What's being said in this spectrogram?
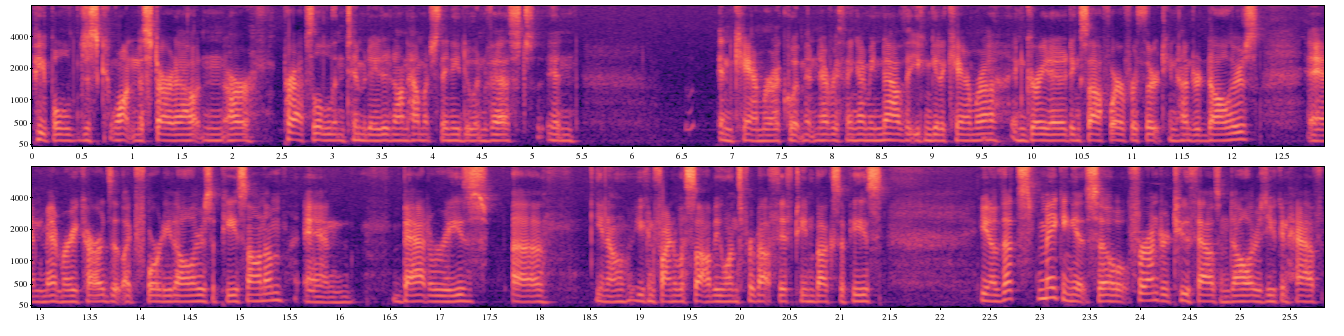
people just wanting to start out and are perhaps a little intimidated on how much they need to invest in in camera equipment and everything. I mean, now that you can get a camera and great editing software for thirteen hundred dollars, and memory cards at like forty dollars a piece on them, and batteries, uh, you know, you can find Wasabi ones for about fifteen bucks a piece. You know, that's making it so for under two thousand dollars, you can have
